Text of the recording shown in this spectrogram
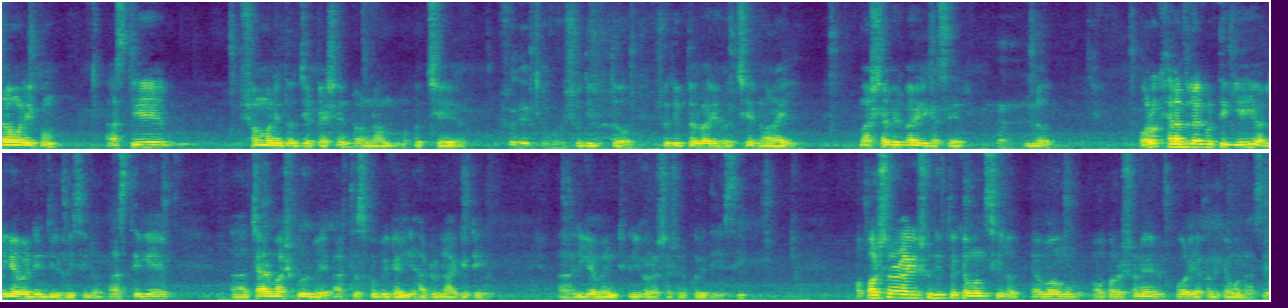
আসসালামু আলাইকুম। আজকে সম্মানিত যে পেশেন্ট ওর নাম হচ্ছে সুদীপ্ত সুদীপ্ত। সুদীপ্তর বাড়ি হচ্ছে নড়াইল মাস্টাবির বাড়ির কাছের লোক। ওরও খেলাধুলা করতে গিয়েই ওর লিগামেন্ট ইঞ্জুরি হয়েছিল। আজ থেকে চার মাস পূর্বে আর্থোস্কোপিক্যালি হাঁটু না কেটে লিগামেন্ট রিকনস্ট্রাকশন করে দিয়েছি। অপারেশনের আগে সুদীপ্ত কেমন ছিল এবং অপারেশনের পরে এখন কেমন আছে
